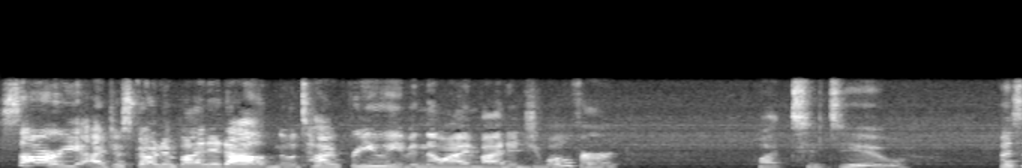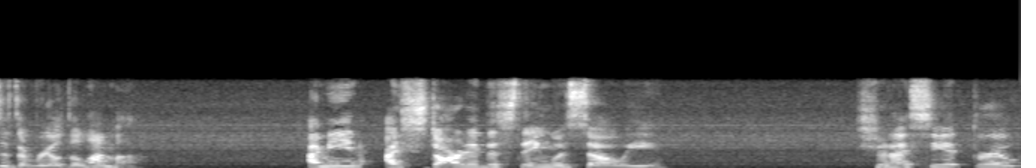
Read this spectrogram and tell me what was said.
sorry, I just got invited out. No time for you, even though I invited you over. What to do? This is a real dilemma. I mean, I started this thing with Zoe. Should I see it through?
